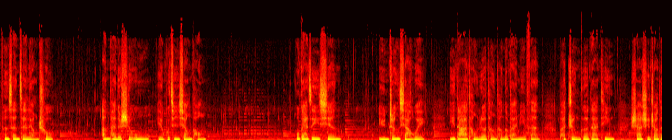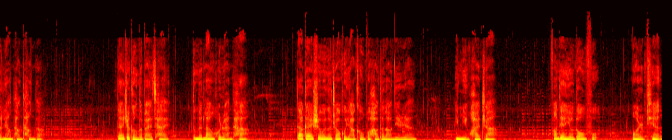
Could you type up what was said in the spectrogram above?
分散在两处，安排的食物也不尽相同。木盖子一掀，云蒸霞蔚，一大桶热腾腾的白米饭把整个大厅霎时照得亮堂堂的。带着梗的白菜炖得烂糊软塌，大概是为了照顾牙口不好的老年人。一米花渣，放点油豆腐。木耳片，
